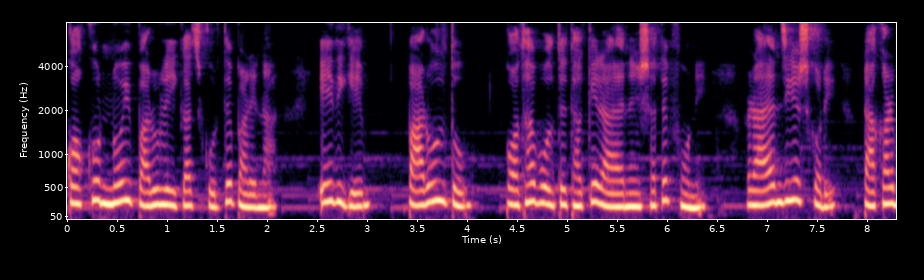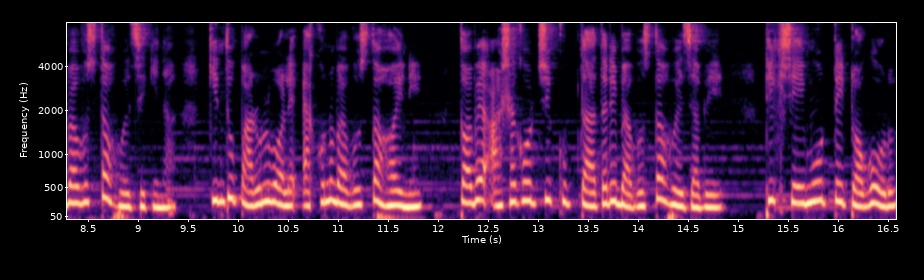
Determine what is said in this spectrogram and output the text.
কখনোই পারুল এই কাজ করতে পারে না। এইদিকে পারুল তো কথা বলতে থাকে রায়ানের সাথে ফোনে। রায়ান জিজ্ঞেস করে, টাকার ব্যবস্থা হয়েছে কিনা কিন্তু পারুল বলে এখনও ব্যবস্থা হয়নি। তবে আশা করছি খুব তাড়াতাড়ি ব্যবস্থা হয়ে যাবে। ঠিক সেই মুহূর্তেই টগর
